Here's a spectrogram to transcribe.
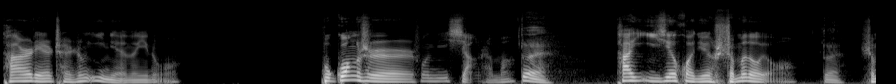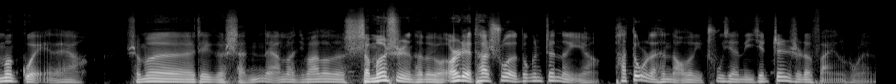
它而且是产生意念的一种，不光是说你想什么，对，它一些幻觉什么都有，对，什么鬼的呀，什么这个神的呀，乱七八糟的，什么事情他都有，而且他说的都跟真的一样，他都是在他脑子里出现的一些真实的反应出来的，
